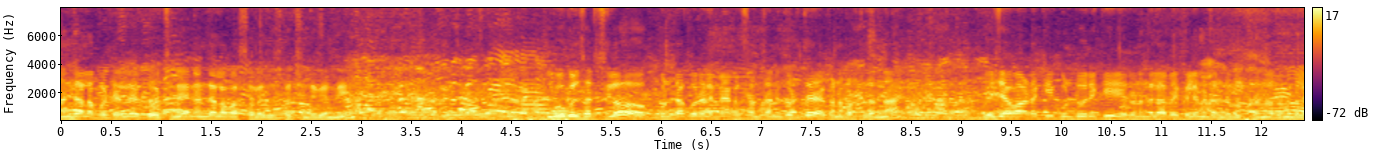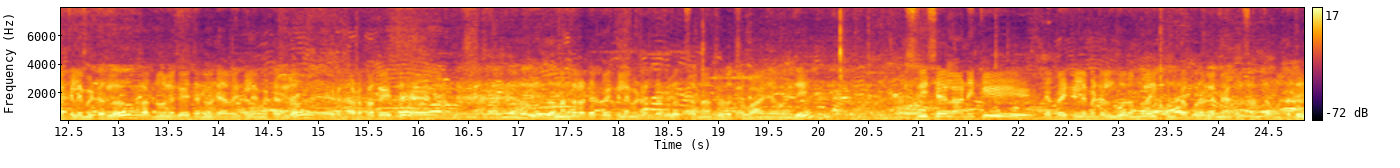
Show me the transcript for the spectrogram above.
నంద్యాల పొట్టేళ్ళు ఎక్కువ వచ్చినాయి. నంద్యాల వస్తువులు తీసుకొచ్చింది ఇవన్నీ. గూగుల్ సెర్చ్లో కుంట గొర్రెల మేకల సంతాన్ని కొడితే కనపడుతుందన్న. విజయవాడకి గుంటూరుకి రెండు వందల యాభై కిలోమీటర్లు తగ్గుతున్న రెండు వందల కిలోమీటర్లు. కర్నూలుకి అయితే నూట యాభై కిలోమీటర్లు. ఇక్కడ కడపకి అయితే రెండు వందల డెబ్బై కిలోమీటర్లు తగలొచ్చన్న చూడొచ్చు బాగానే ఉంది. శ్రీశైలానికి డెబ్బై కిలోమీటర్ల దూరంలో ఈ కుంట గొర్రెల మేకల సంత ఉంటుంది.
